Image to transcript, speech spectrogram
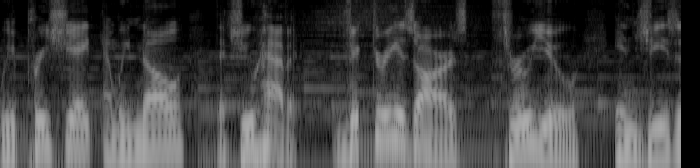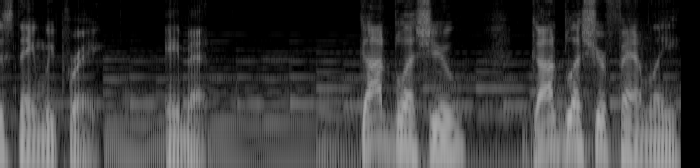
We appreciate and we know that you have it. Victory is ours through you. In Jesus' name we pray. Amen. God bless you. God bless your family.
